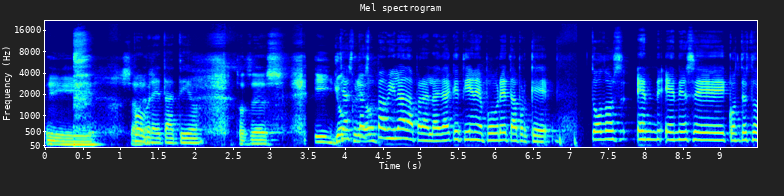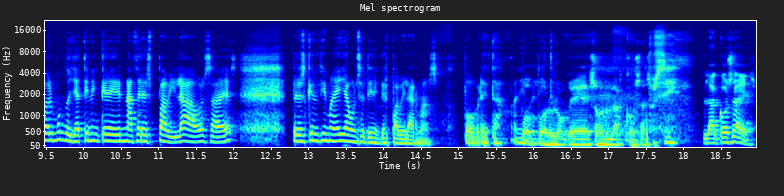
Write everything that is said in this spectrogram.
Y. ¿sabes? Pobreta, tío. Entonces. Y yo ya creo. está espabilada para la edad que tiene, pobreta, porque todos en, en ese contexto del mundo ya tienen que nacer espabilados, ¿sabes? Pero es que encima ella aún se tiene que espabilar más. Pobreta, por, animalito. por lo que son las cosas. Pues sí. La cosa es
